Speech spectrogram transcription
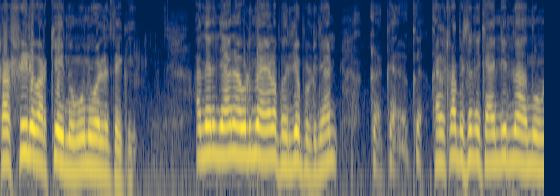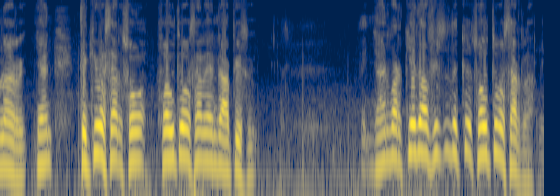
ട്രഷറിയിൽ വർക്ക് ചെയ്യുന്നു മൂന്ന് കൊല്ലത്തേക്ക്. അന്നേരം ഞാൻ അവിടുന്ന് അയാളെ പരിചയപ്പെട്ടു. ഞാൻ കളക്ടർ ഓഫീസിന്റെ ക്യാന്റീനിൽ നിന്നാണ് ഉണ്ണാറ്. ഞാൻ തെക്കി ബസാർ സൗത്ത് ബസാറിലെ എന്റെ ഓഫീസ് ഞാൻ വർക്ക് ചെയ്ത ഓഫീസ് തെക്ക് സൗത്ത് ബസാറിലാണ്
